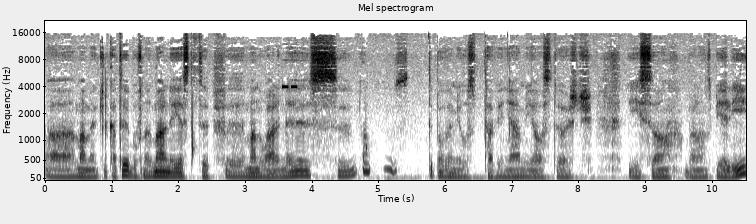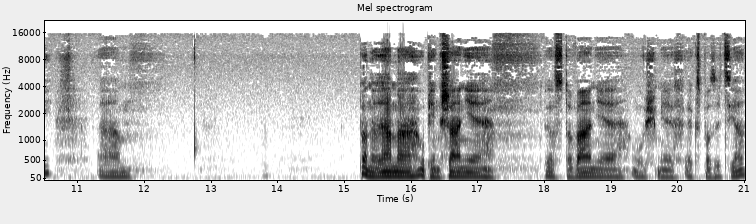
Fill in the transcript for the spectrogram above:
a mamy kilka trybów. Normalny jest typ e, manualny z, no, z typowymi ustawieniami, ostrość, ISO, balans bieli. Um, panorama, upiększanie, prostowanie, uśmiech, ekspozycja.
